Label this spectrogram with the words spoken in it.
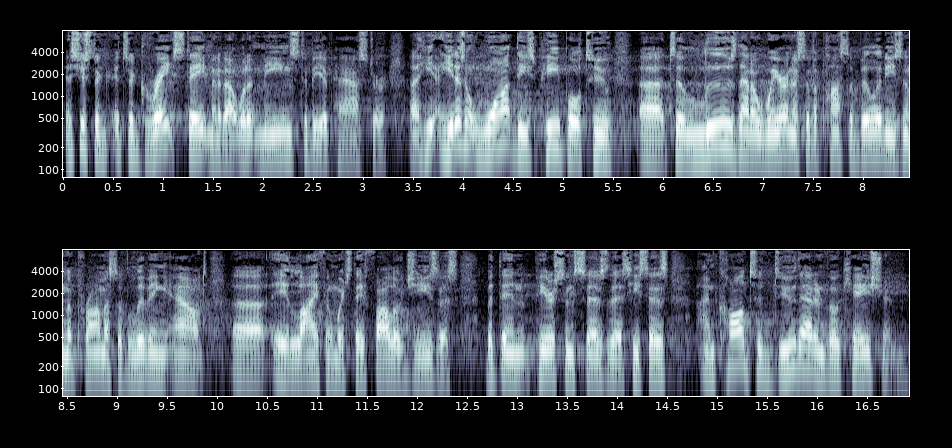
It's just a, it's a great statement about what it means to be a pastor. Uh, he, he doesn't want these people to, uh, to lose that awareness of the possibilities and the promise of living out uh, a life in which they follow Jesus. But then Peterson says this. He says, I'm called to do that in vocation,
